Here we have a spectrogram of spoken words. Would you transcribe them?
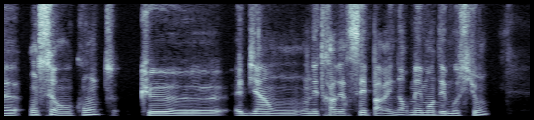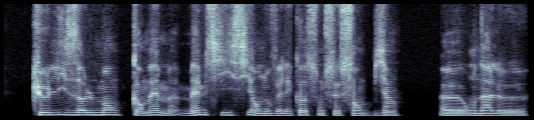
euh, on se rend compte que eh bien, on, est traversé par énormément d'émotions, que l'isolement quand même, même si ici en Nouvelle-Écosse on se sent bien, on a le,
